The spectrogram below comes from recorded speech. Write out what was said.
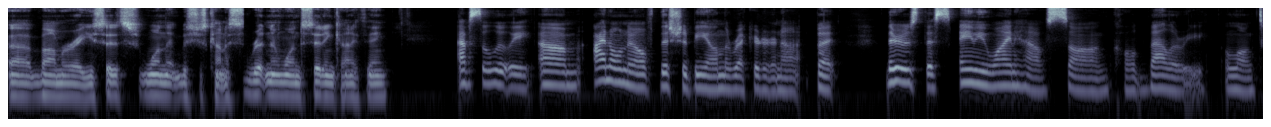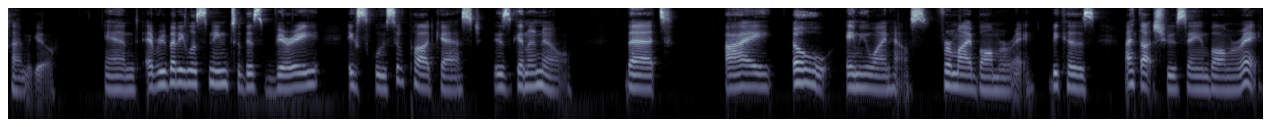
uh, Balmorhea. You said it's one that was just kind of written in one sitting, kind of thing. Absolutely. Um, I don't know if this should be on the record or not, but there's this Amy Winehouse song called Valerie a long time ago. And everybody listening to this very exclusive podcast is going to know that I owe Amy Winehouse for my Balmorhea because I thought she was saying Balmorhea.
